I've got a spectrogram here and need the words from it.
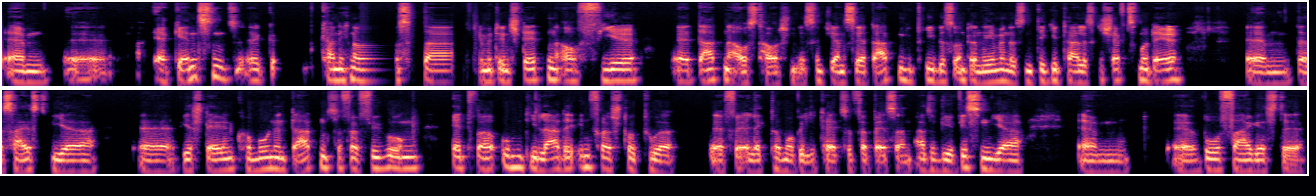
Ähm, äh, ergänzend äh, kann ich noch sagen, wir mit den Städten auch viel äh, Daten austauschen. Wir sind ja ein sehr datengetriebenes Unternehmen, das ist ein digitales Geschäftsmodell. Ähm, das heißt, wir, äh, wir stellen Kommunen Daten zur Verfügung, etwa um die Ladeinfrastruktur äh, für Elektromobilität zu verbessern. Also wir wissen ja, ähm, äh, wo Fahrgäste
